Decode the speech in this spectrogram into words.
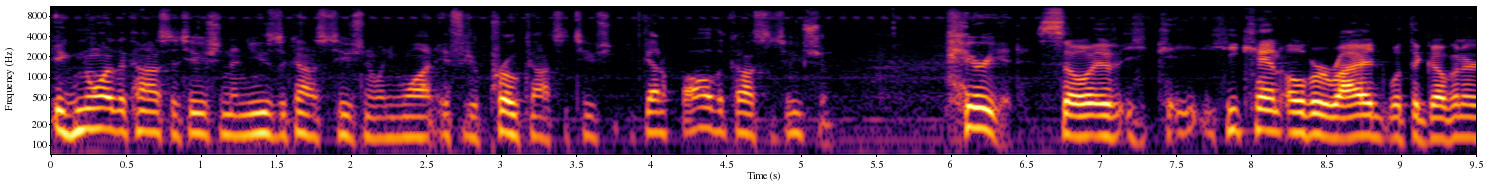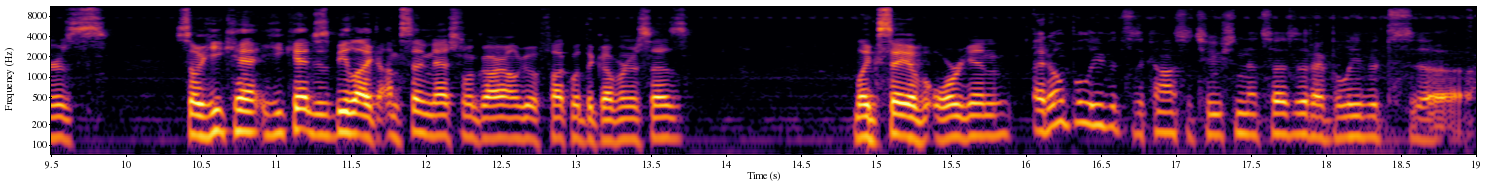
ignore the Constitution and use the Constitution when you want if you're pro Constitution. You've got to follow the Constitution. Period. So if he, he can't override what the governors, so he can't he can't just be like, I'm sending National Guard. I don't give a fuck what the governor says. Like, say of Oregon, I don't believe it's the Constitution that says it. I believe it's uh,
